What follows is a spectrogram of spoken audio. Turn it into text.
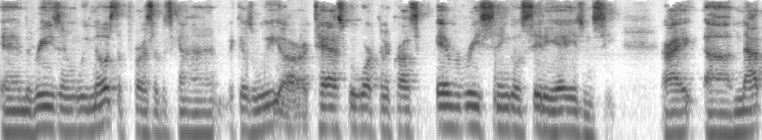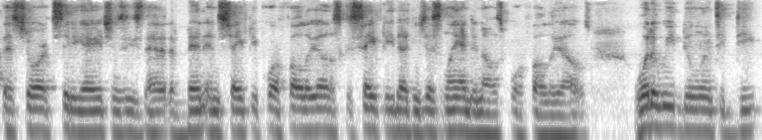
And the reason we know it's the first of its kind because we are tasked with working across every single city agency, right? Um, not the historic city agencies that have been in safety portfolios because safety doesn't just land in those portfolios. What are we doing to deep,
